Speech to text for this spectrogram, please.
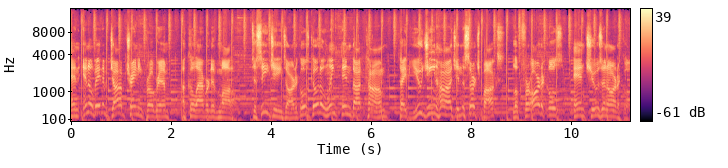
an innovative job training program, a collaborative model. To see Gene's articles, go to LinkedIn.com, type Eugene Hodge in the search box, look for articles, and choose an article.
